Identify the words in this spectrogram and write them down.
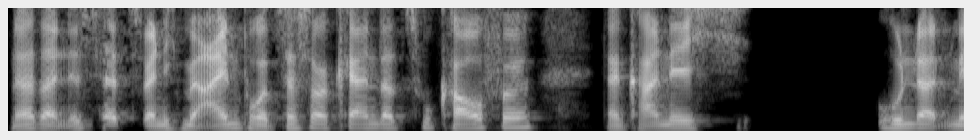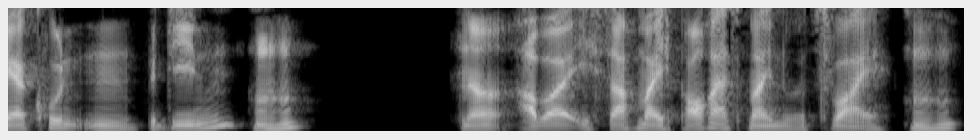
ne, dann ist jetzt, wenn ich mir einen Prozessorkern dazu kaufe, dann kann ich 100 mehr Kunden bedienen. Mhm. Ne, aber ich sag mal, ich brauche erstmal nur zwei. Mhm.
